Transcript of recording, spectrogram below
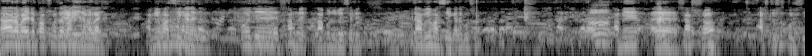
না রে ভাই এটা কক্সবাজার বাণিজ্য মেলায়। আমিও পাচ্ছি এখানে। ওই যে সামনে লাবণী রয়েছে এটা আমিও পাচ্ছি এখানে বসে আমি সাতশো আটশোশো করছি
